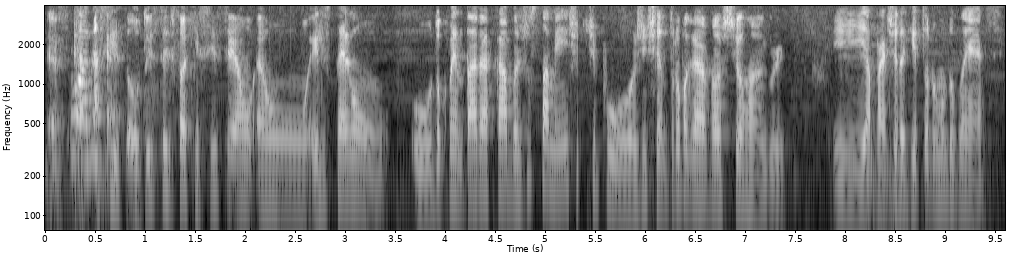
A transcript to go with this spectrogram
É foda. Assista, o Twisted Fucking Sister é um, é um- Eles pegam. O documentário acaba justamente, tipo, a gente entrou pra gravar o Still Hungry. E a partir daqui todo mundo conhece.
